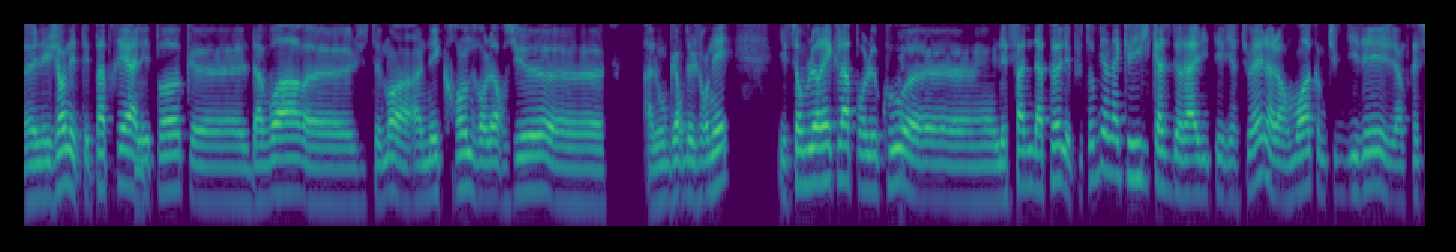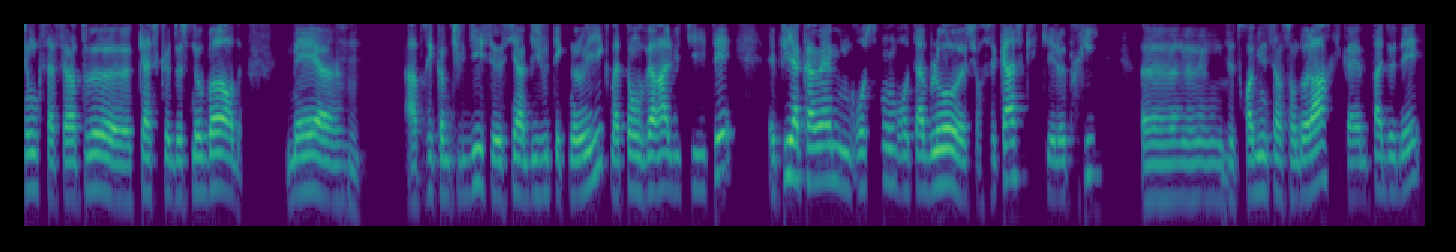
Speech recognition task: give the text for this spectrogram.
les gens n'étaient pas prêts à mmh. l'époque d'avoir justement un, écran devant leurs yeux à longueur de journée. Il semblerait que là, pour le coup, les fans d'Apple aient plutôt bien accueilli le casque de réalité virtuelle. Alors moi, comme tu le disais, j'ai l'impression que ça fait un peu casque de snowboard, mais mmh. Après, comme tu le dis, c'est aussi un bijou technologique. Maintenant, on verra l'utilité. Et puis, il y a quand même une grosse ombre au tableau euh, sur ce casque, qui est le prix euh, de 3500 dollars, qui est quand même pas donné.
